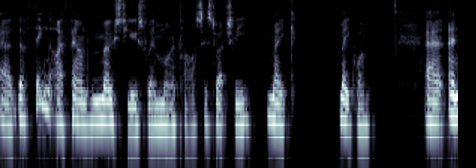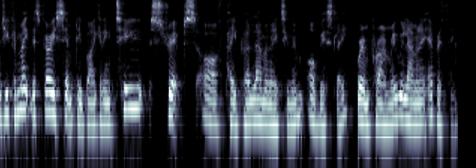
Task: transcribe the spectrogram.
uh, the thing that I found most useful in my class is to actually make make one. Uh, and you can make this very simply by getting two strips of paper, laminating them, obviously. We're in primary, we laminate everything.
